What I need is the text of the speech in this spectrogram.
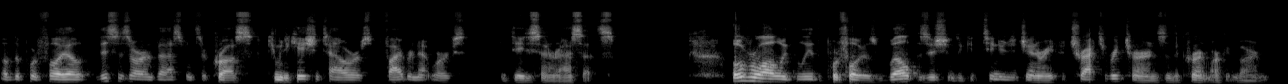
of the portfolio. This is our investments across communication towers, fiber networks, and data center assets. Overall, we believe the portfolio is well positioned to continue to generate attractive returns in the current market environment.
